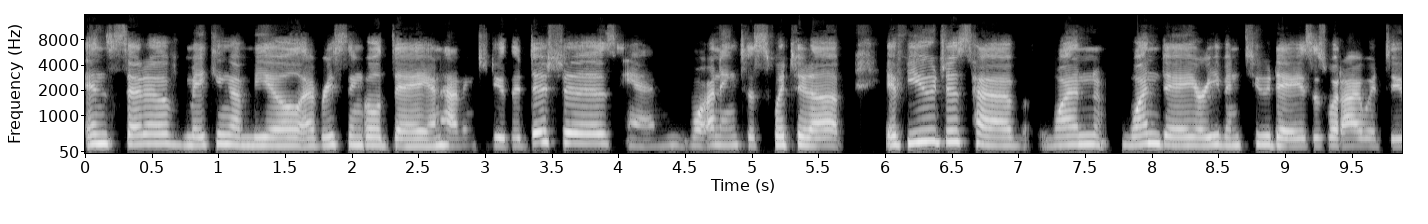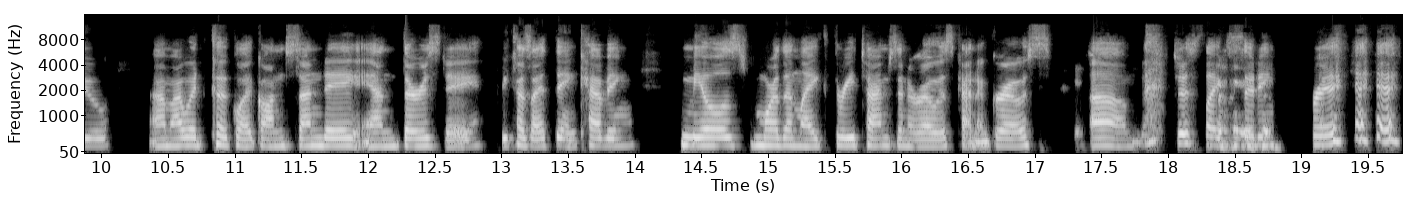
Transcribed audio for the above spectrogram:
Instead of making a meal every single day and having to do the dishes and wanting to switch it up if you just have one one day or even two days is what i would do. Um, i would cook like on sunday and thursday because i think having meals more than like three times in a row is kind of gross. Um, just like sitting fridge.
